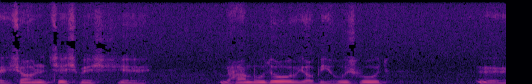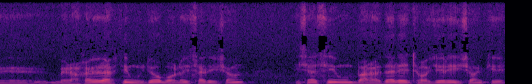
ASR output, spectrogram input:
ایشان چشمش به هم بود و یا بیهوش بود. بالاخره رفتیم اونجا بالای سر ایشان نشستیم. اون برادر تاجر ایشان که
